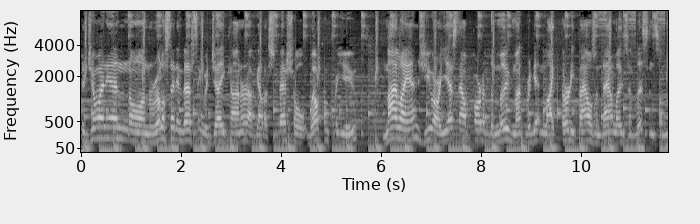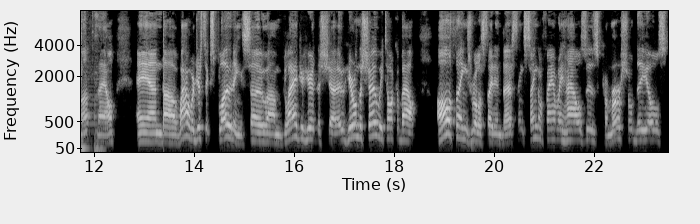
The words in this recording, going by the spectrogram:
to join in on real estate investing with Jay Conner, I've got a special welcome for you. My lands, you are yes now part of the movement. We're getting like 30,000 downloads and listens a month now. And uh, wow, we're just exploding. So I'm glad you're here at the show. Here on the show, we talk about all things real estate investing, single family houses, commercial deals.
